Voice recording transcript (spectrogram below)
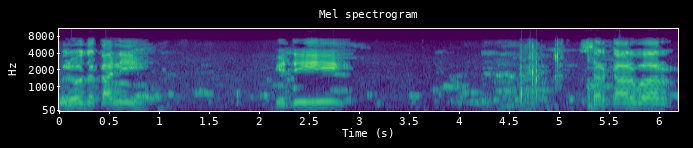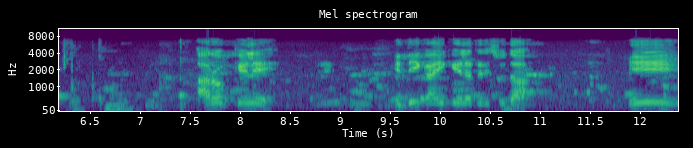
विरोधकांनी कितीही सरकारवर आरोप केले किती काही केलं तरी सुद्धा ही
